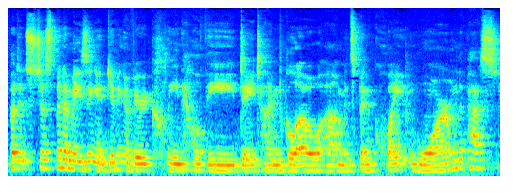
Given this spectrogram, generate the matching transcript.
But it's just been amazing at giving a very clean, healthy daytime glow. Um, it's been quite warm the past,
